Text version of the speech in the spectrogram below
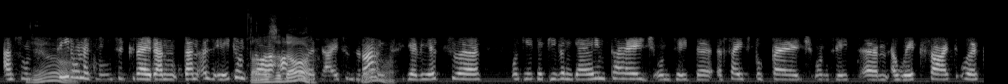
as ons ja. 400 mense kry dan dan is het ons daar 800 000 rand. Ja. Jy weet so ons het 'n given game page, ons het 'n Facebook page, ons het 'n um, webwerf ook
